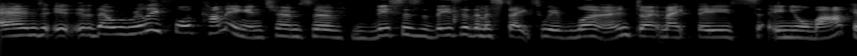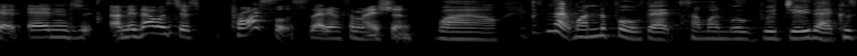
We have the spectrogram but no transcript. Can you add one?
and it, they were really forthcoming in terms of this is these are the mistakes we've learned don't make these in your market and i mean that was just priceless that information. Wow. Isn't that wonderful that someone will, will do that? Because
